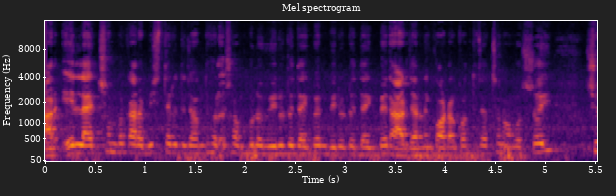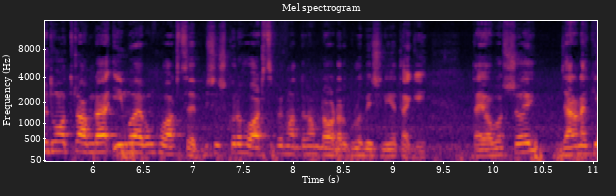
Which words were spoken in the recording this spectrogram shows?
আর এই লাইট সম্পর্কে আরও বিস্তারিত জানতে হলে সম্পূর্ণ ভিডিওটি দেখবেন ভিডিওটি দেখবেন। আর যারা নাকি অর্ডার করতে চাচ্ছেন, অবশ্যই শুধুমাত্র আমরা ইমো এবং হোয়াটসঅ্যাপ, বিশেষ করে হোয়াটসঅ্যাপের মাধ্যমে আমরা অর্ডারগুলো বেশি নিয়ে থাকি। তাই অবশ্যই যারা নাকি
